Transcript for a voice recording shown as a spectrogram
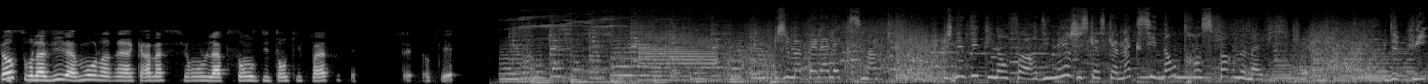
non, sur la vie, l'amour, la réincarnation, l'absence du temps qui passe. Ok. Je m'appelle Alex Mack. Je n'étais qu'une enfant ordinaire jusqu'à ce qu'un accident transforme ma vie. Depuis,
